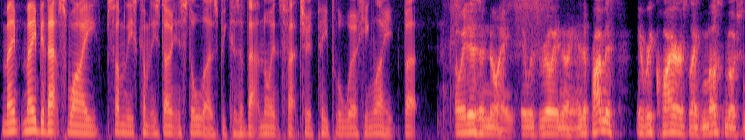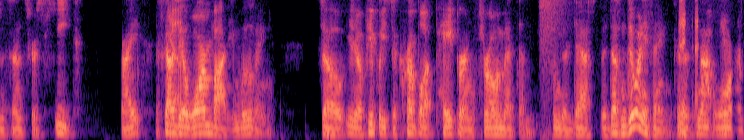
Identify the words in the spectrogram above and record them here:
may, maybe that's why some of these companies don't install those because of that annoyance factor if people are working late. But Oh, it is annoying. It was really annoying, and the problem is it requires like most motion sensors heat, right? It's got to Yeah. be a warm body moving. So you know, people used to crumple up paper and throw them at them from their desk, but it doesn't do anything because it's not warm.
